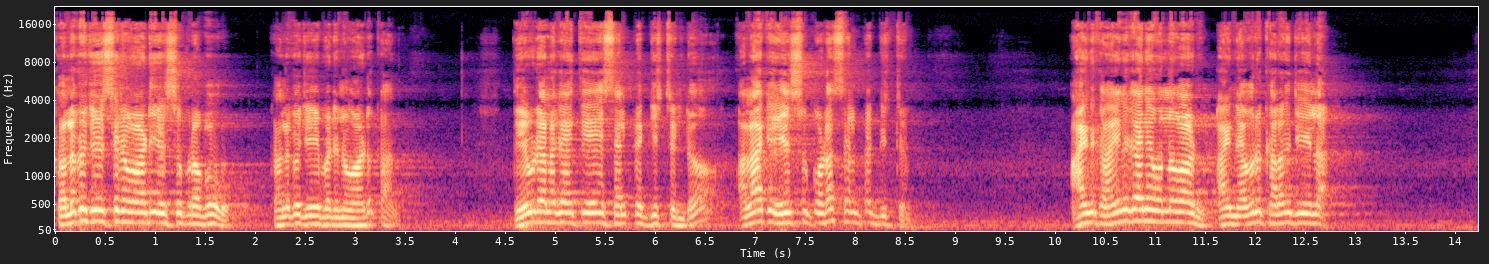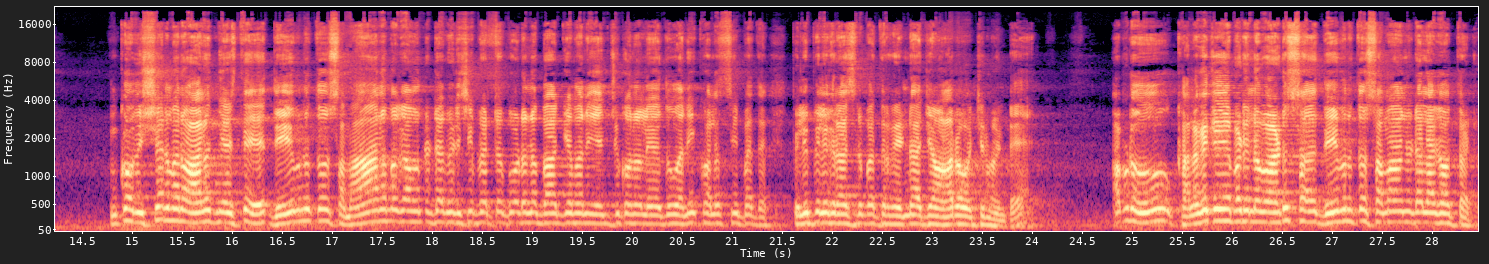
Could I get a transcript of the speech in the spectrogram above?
కలుగజేసిన వాడు యేసు ప్రభు కలుగజేయబడిన వాడు కాదు. దేవుడు ఎలాగైతే సెల్ఫ్ ఎగ్జిస్టెంటో అలాగే యేసు కూడా సెల్ఫ్ ఎగ్జిస్టెంట్ ఆయనకు ఆయనగానే ఉన్నవాడు ఆయన ఎవరు కలగజేయలే. ఇంకో విషయాన్ని మనం ఆలోచన చేస్తే దేవునితో సమానముగా ఉండట విడిచిపెట్టకూడని భాగ్యం అని ఎంచుకొనలేదు అని కొలసి పత్ర పిలిపిలికి రాసిన పత్రిక రెండో అధ్యాయం ఆరో వచ్చిన అంటే అప్పుడు కలగజేయబడిన వాడు స- దేవునితో సమానుడు ఎలాగవుతాడు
